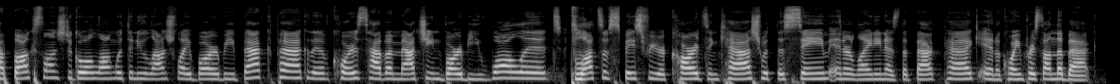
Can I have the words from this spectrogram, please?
At Box Lunch to go along with the new Loungefly Barbie backpack, they of course have a matching Barbie wallet, lots of space for your cards and cash with the same inner lining as the backpack and a coin purse on the back.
